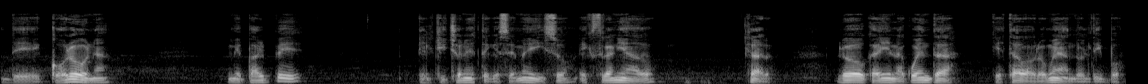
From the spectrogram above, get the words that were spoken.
de corona, me palpé el chichón este que se me hizo, extrañado. Claro, Luego caí en la cuenta que estaba bromeando el tipo,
